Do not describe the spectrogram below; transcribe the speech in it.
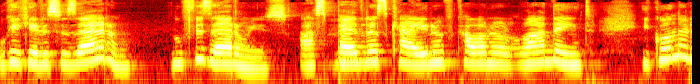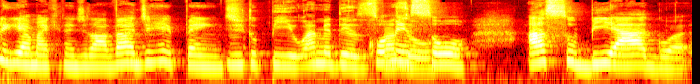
O que, que eles fizeram? Não fizeram isso. As pedras caíram e ficaram lá dentro. E quando eu liguei a máquina de lavar, de repente. Entupiu. Ai, meu Deus, Começou vazou. a subir água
